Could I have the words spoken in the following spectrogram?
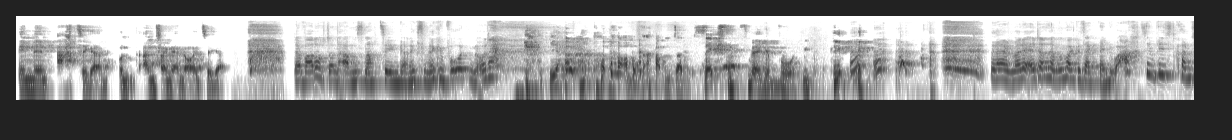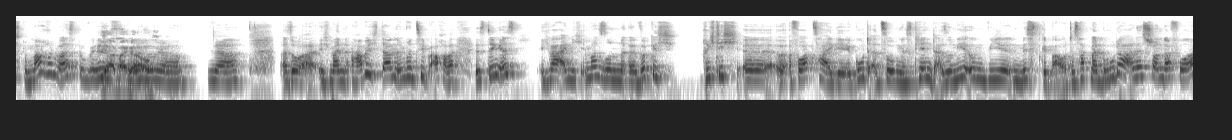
In den 80ern und Anfang der 90er. Da war doch dann abends nach zehn gar nichts mehr geboten, oder? Ja, da war auch abends ab sechs nichts mehr geboten. Nein, meine Eltern haben immer gesagt, wenn du 18 bist, kannst du machen, was du willst. Ja, meine also, auch. Ja. Ja, also äh, ich meine, habe ich dann im Prinzip auch, aber das Ding ist, ich war eigentlich immer so ein äh, wirklich richtig äh, Vorzeige, gut erzogenes Kind, also nie irgendwie ein Mist gebaut. Das hat mein Bruder alles schon davor.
